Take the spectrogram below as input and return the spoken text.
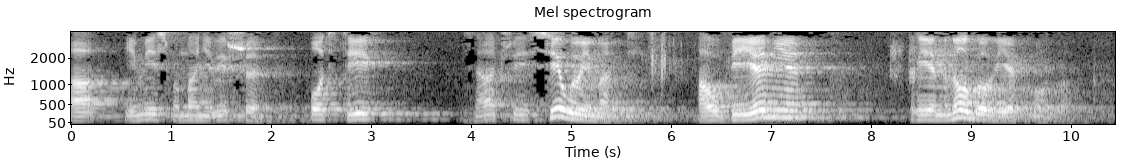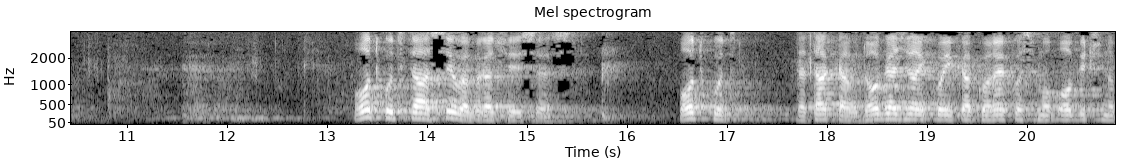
a i mi smo manje više od tih znači silu imati, a ubijen je prije mnogo vjekova. Otkud ta sila, braći i sestre? Otkud da takav događaj koji, kako reko smo, obično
